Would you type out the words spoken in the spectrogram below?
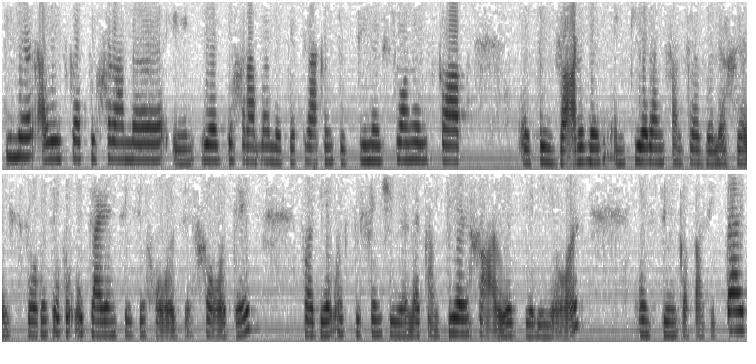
tiener ouerskap programme en ook programme met betrekking tot tiener swangerskap en doen waardes en kering van vrywilligers. Ons het ook 'n opleidingssessie gehad gehad het wat deur ons provinsiale kantoor gehou het deur die jaar. Ons doen kapasiteit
